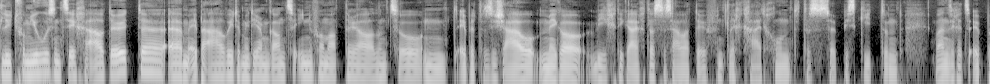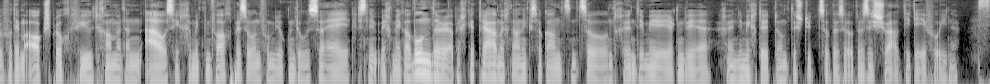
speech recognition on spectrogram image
Die Leute vom Juhu sind sicher auch dort, ähm, eben auch wieder mit ihrem ganzen Infomaterial und so. Und eben, das ist auch mega wichtig, eigentlich, dass es auch an die Öffentlichkeit kommt, dass es etwas gibt. Und wenn sich jetzt jemand von dem angesprochen fühlt, kann man dann auch sicher mit dem Fachperson vom Jugendhaus so, hey, es nimmt mich mega Wunder, aber ich getraue mich noch nicht so ganz und so und könnt ihr mir irgendwie, könnt ihr mich dort unterstützen oder so. Das ist schon auch die Idee von ihnen. Das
